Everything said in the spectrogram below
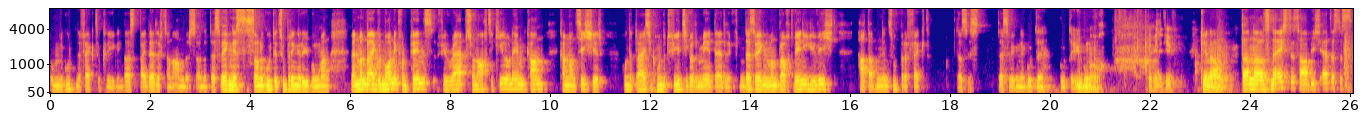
um einen guten Effekt zu kriegen. Das ist bei Deadlift dann anders. Also deswegen ist es so eine gute Zubringerübung. Man, wenn man bei Good Morning von Pins für Raps schon 80 Kilo nehmen kann, kann man sicher 130, 140 oder mehr Deadliften. Deswegen, man braucht weniger Gewicht, hat aber einen super Effekt. Das ist deswegen eine gute, gute Übung auch. Definitiv. Genau. Dann als nächstes habe ich etwas, das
